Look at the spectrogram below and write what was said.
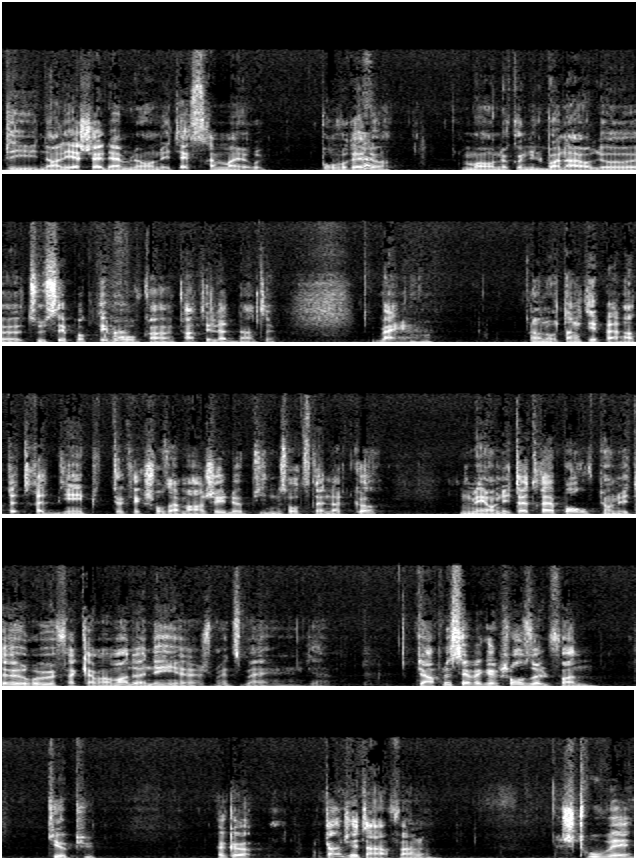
Puis dans les HLM, là, on était extrêmement heureux. Pour vrai, là, moi, on a connu le bonheur là. Euh, tu le sais pas que t'es pauvre quand, quand t'es là-dedans, tu sais. Ben, en autant que tes parents te traitent bien puis que t'as quelque chose à manger, là, puis nous autres, c'était notre cas. Mais on était très pauvres puis on était heureux. Fait qu'à un moment donné, euh, je me dis, ben, regarde. Puis en plus, il y avait quelque chose de le fun qui a pu. Que, quand j'étais enfant, là, je trouvais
